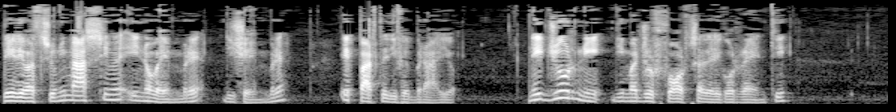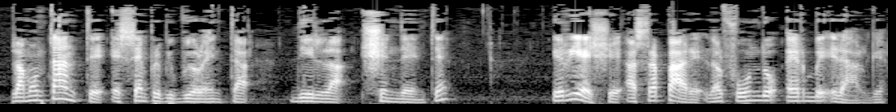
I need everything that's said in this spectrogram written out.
le elevazioni massime in novembre, dicembre e parte di febbraio. Nei giorni di maggior forza delle correnti, la montante è sempre più violenta della scendente e riesce a strappare dal fondo erbe ed alghe.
